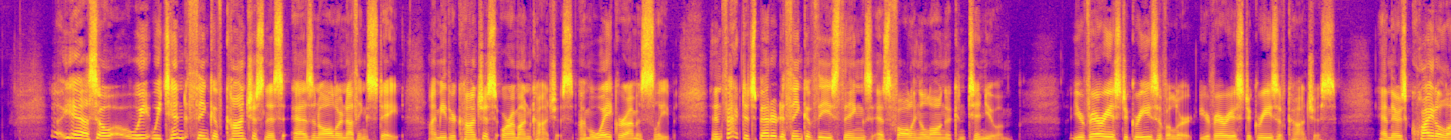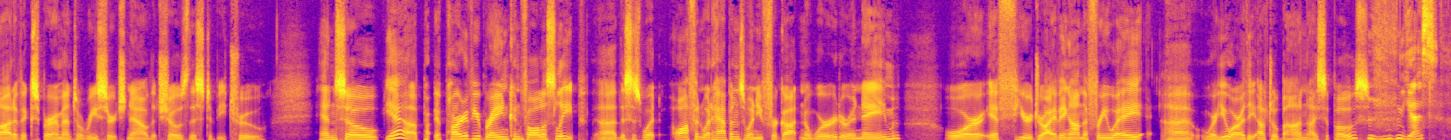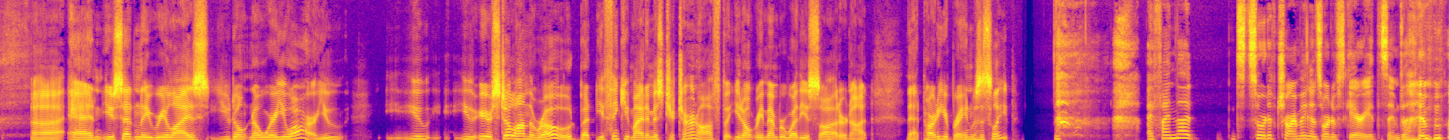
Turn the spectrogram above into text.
Uh, yeah, so we, we tend to think of consciousness as an all or nothing state. I'm either conscious or I'm unconscious. I'm awake or I'm asleep. And in fact, it's better to think of these things as falling along a continuum. Your various degrees of alert, your various degrees of conscious. And there's quite a lot of experimental research now that shows this to be true. And so, yeah, a, a part of your brain can fall asleep. Uh, this is what often what happens when you've forgotten a word or a name or if you're driving on the freeway uh, where you are, the Autobahn, I suppose, yes. uh, and you suddenly realize you don't know where you are. You you, you you're still on the road, but you think you might have missed your turnoff, but you don't remember whether you saw it or not. That part of your brain was asleep. I find that sort of charming and sort of scary at the same time.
